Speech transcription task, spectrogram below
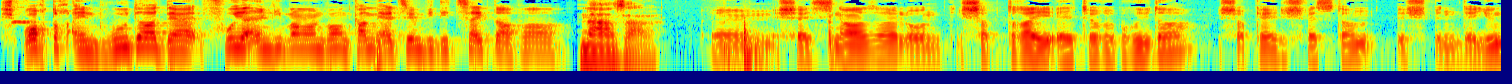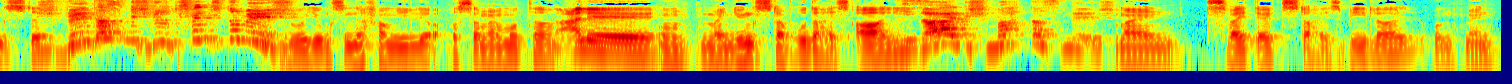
ich brauch doch einen Bruder, der früher ein lieber Mann war und kann mir erzählen, wie die Zeit da war. Nasal. Ähm, ich heiße Nasal und ich habe drei ältere Brüder. Ich habe keine Schwestern. Ich bin der Jüngste. Ich will das nicht, wieso zwingst du mich? Nur Jungs in der Familie, außer meiner Mutter. Alle. Und mein jüngster Bruder heißt Ali. Sal, ich mach das nicht. Mein zweitältester heißt Bilal und mein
